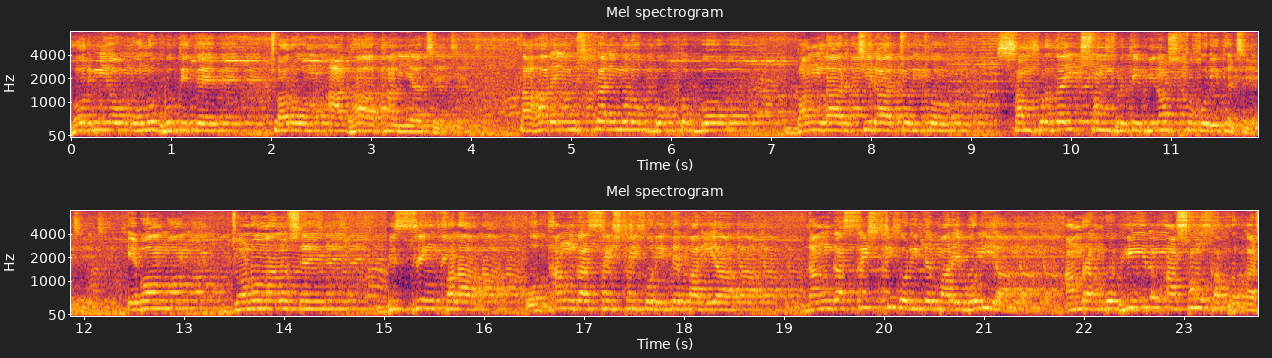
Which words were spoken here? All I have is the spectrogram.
ধর্মীয় অনুভূতিতে চরম আঘাত আনিয়াছে। তাহার এই উস্কানিমূলক বক্তব্য বাংলার চিরাচরিত সাম্প্রদায়িক সম্প্রীতি বিনষ্ট করিতেছে এবং জনমানসে বিশৃঙ্খলা ও দাঙ্গা সৃষ্টি করিতে পারিয়া, দাঙ্গা সৃষ্টি করিতে পারে বলিয়া আমরা গভীর আশঙ্কা প্রকাশ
